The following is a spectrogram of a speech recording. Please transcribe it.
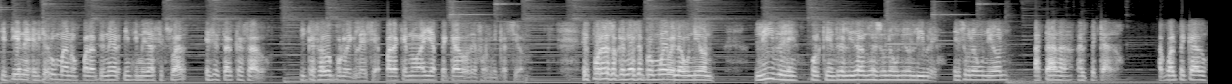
que tiene el ser humano para tener intimidad sexual es estar casado y casado por la iglesia para que no haya pecado de fornicación. Es por eso que no se promueve la unión libre, porque en realidad no es una unión libre, es una unión atada al pecado. ¿A cuál pecado?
